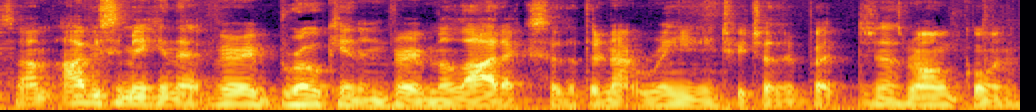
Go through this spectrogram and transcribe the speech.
So I'm obviously making that very broken and very melodic so that they're not ringing into each other. But there's nothing wrong with going.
